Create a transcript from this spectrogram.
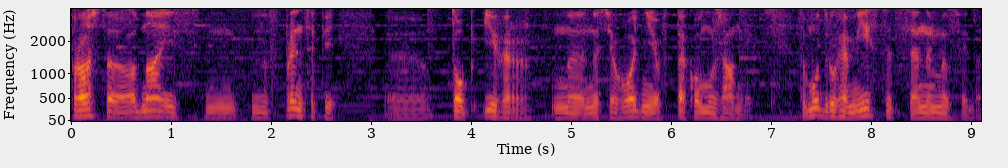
просто одна із, в принципі, е, топ-ігор на, на сьогодні в такому жанрі. Тому друге місце це Немезида.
